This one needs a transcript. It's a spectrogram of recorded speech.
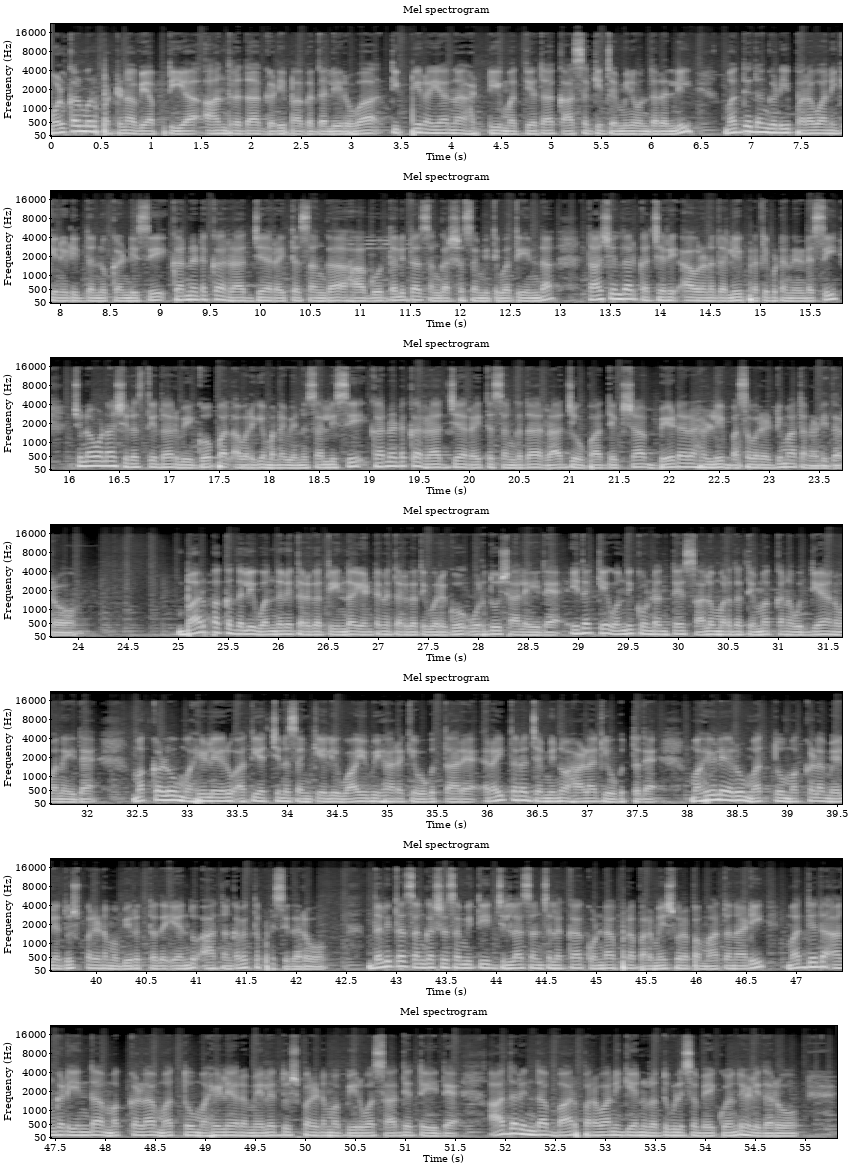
ಮೊಳ್ಕಲ್ಮೂರು ಪಟ್ಟಣ ವ್ಯಾಪ್ತಿಯ ಆಂಧ್ರದ ಗಡಿಭಾಗದಲ್ಲಿರುವ ತಿಪ್ಪಿರಯ್ಯನಹಟ್ಟಿ ಮಧ್ಯದ ಖಾಸಗಿ ಜಮೀನೊಂದರಲ್ಲಿ ಮದ್ಯದಂಗಡಿ ಪರವಾನಿಗೆ ನೀಡಿದ್ದನ್ನು ಖಂಡಿಸಿ ಕರ್ನಾಟಕ ರಾಜ್ಯ ರೈತ ಸಂಘ ಹಾಗೂ ದಲಿತ ಸಂಘರ್ಷ ಸಮಿತಿ ವತಿಯಿಂದ ತಹಶೀಲ್ದಾರ್ ಕಚೇರಿ ಆವರಣದಲ್ಲಿ ಪ್ರತಿಭಟನೆ ನಡೆಸಿ ಚುನಾವಣಾ ಶಿರಸ್ತೆದಾರ್ ವಿ ಗೋಪಾಲ್ ಅವರಿಗೆ ಮನವಿಯನ್ನು ಸಲ್ಲಿಸಿ ಕರ್ನಾಟಕ ರಾಜ್ಯ ರೈತ ಸಂಘದ ರಾಜ್ಯ ಉಪಾಧ್ಯಕ್ಷ ಬೇಡರಹಳ್ಳಿ ಬಸವರೆಡ್ಡಿ ಮಾತನಾಡಿದರು. ಬಾರ್ ಪಕ್ಕದಲ್ಲಿ ಒಂದನೇ ತರಗತಿಯಿಂದ ಎಂಟನೇ ತರಗತಿವರೆಗೂ ಉರ್ದು ಶಾಲೆ ಇದೆ. ಇದಕ್ಕೆ ಹೊಂದಿಕೊಂಡಂತೆ ಸಾಲುಮರದ ತಿಮ್ಮಕ್ಕನ ಉದ್ಯಾನವನ ಇದೆ. ಮಕ್ಕಳು, ಮಹಿಳೆಯರು ಅತಿ ಹೆಚ್ಚಿನ ಸಂಖ್ಯೆಯಲ್ಲಿ ವಾಯುವಿಹಾರಕ್ಕೆ ಹೋಗುತ್ತಾರೆ. ರೈತರ ಜಮೀನು ಹಾಳಾಗಿ ಹೋಗುತ್ತದೆ. ಮಹಿಳೆಯರು ಮತ್ತು ಮಕ್ಕಳ ಮೇಲೆ ದುಷ್ಪರಿಣಾಮ ಬೀರುತ್ತದೆ ಎಂದು ಆತಂಕ ವ್ಯಕ್ತಪಡಿಸಿದರು. ದಲಿತ ಸಂಘರ್ಷ ಸಮಿತಿ ಜಿಲ್ಲಾ ಸಂಚಾಲಕ ಕೊಂಡಾಪುರ ಪರಮೇಶ್ವರಪ್ಪ ಮಾತನಾಡಿ, ಮದ್ಯದ ಅಂಗಡಿಯಿಂದ ಮಕ್ಕಳ ಮತ್ತು ಮಹಿಳೆಯರ ಮೇಲೆ ದುಷ್ಪರಿಣಾಮ ಬೀರುವ ಸಾಧ್ಯತೆ ಇದೆ. ಆದ್ದರಿಂದ ಬಾರ್ ಪರವಾನಗಿಯನ್ನು ರದ್ದುಗೊಳಿಸಬೇಕು ಎಂದು ಹೇಳಿದರು.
